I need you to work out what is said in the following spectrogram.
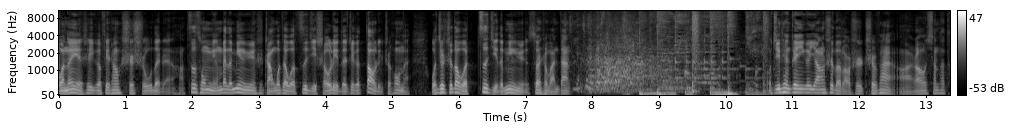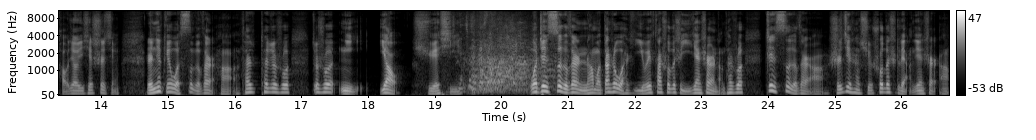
我呢也是一个非常识时务的人哈。自从明白了命运是掌握在我自己手里的这个道理之后呢，我就知道我自己的命运算是完蛋了。我今天跟一个央视的老师吃饭啊，然后向他讨教一些事情，人家给我四个字儿哈，他他就说就说你要学习。我这四个字儿你知道吗？当时我还以为他说的是一件事儿呢。他说这四个字儿啊，实际上学说的是两件事儿啊，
